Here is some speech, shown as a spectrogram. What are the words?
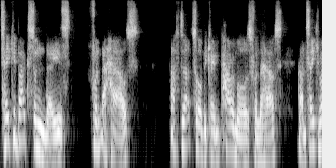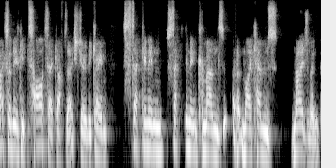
Taking Back Sundays front of the house. After that tour became Paramore's front of the house. And Taking Back Sunday's guitar tech after that show became second in second in command at My Chem's management.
